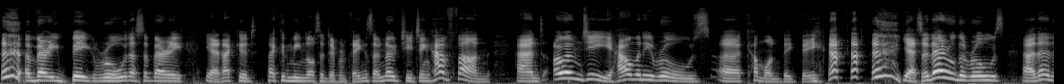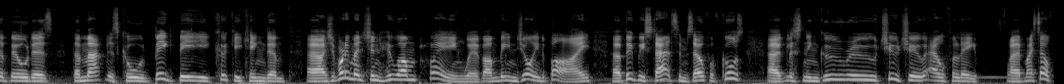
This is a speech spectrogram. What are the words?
a very big rule. That's a very, yeah, that could, that could mean lots of different things. So no cheating, have fun. And OMG, how many rules? Uh, come on, Big B. yeah, so they're all the rules. Uh, they're the builders. The map is called Big B Cookie Kingdom. Uh, I should probably mention who I'm playing with. I'm being joined by uh, Big B Stats himself, of course, uh, Glistening Guru, Choo Choo, Alpha Lee, uh, myself,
